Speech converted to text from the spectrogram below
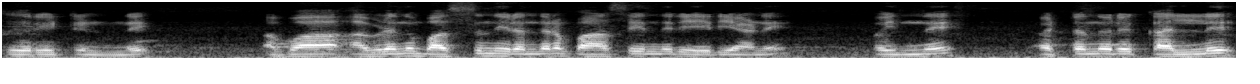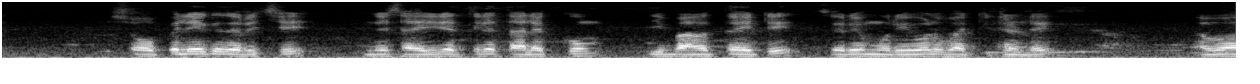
കീറിയിട്ടുണ്ട് അപ്പോൾ അവിടെ നിന്ന് ബസ് നിരന്തരം പാസ് ചെയ്യുന്ന ഒരു ഏരിയ ആണ്. അപ്പോൾ ഇന്ന് പെട്ടെന്നൊരു കല്ല് ഷോപ്പിലേക്ക് തെറിച്ച് എന്റെ ശരീരത്തിലെ തലക്കും ഈ ഭാഗത്തായിട്ട് ചെറിയ മുറിവുകൾ പറ്റിയിട്ടുണ്ട്. അപ്പോൾ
